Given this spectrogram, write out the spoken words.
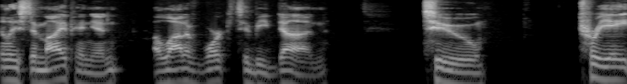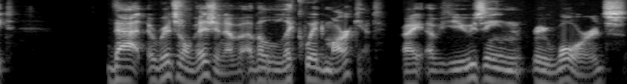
at least in my opinion, a lot of work to be done to create that original vision of, of a liquid market, right? Of using rewards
